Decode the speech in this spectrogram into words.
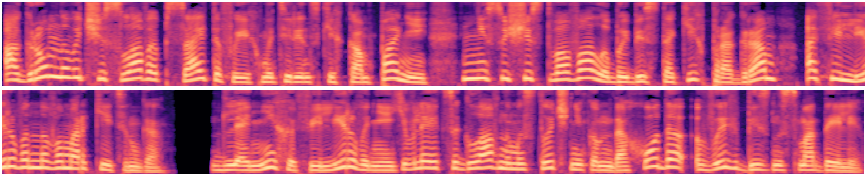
Огромного числа веб-сайтов и их материнских компаний не существовало бы без таких программ аффилированного маркетинга. Для них аффилирование является главным источником дохода в их бизнес-модели.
